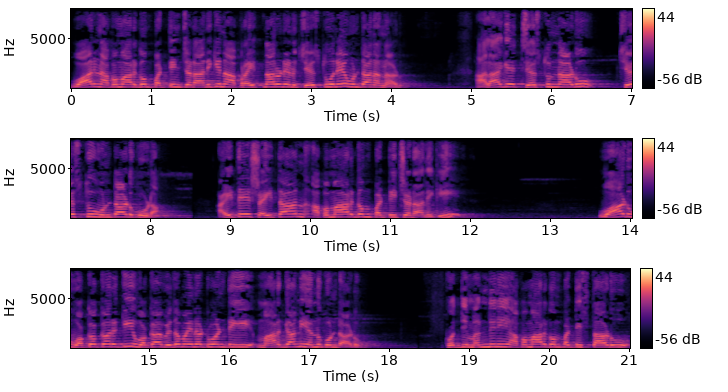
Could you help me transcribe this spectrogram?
వారిని అపమార్గం పట్టించడానికి నా ప్రయత్నాలు నేను చేస్తూనే ఉంటానన్నాడు. అలాగే చేస్తున్నాడు చేస్తూ ఉంటాడు కూడా. అయితే శైతాన్ అపమార్గం పట్టించడానికి వాడు ఒక్కొక్కరికి ఒక విధమైనటువంటి మార్గాన్ని ఎన్నుకుంటాడు. కొద్ది మందిని అపమార్గం పట్టిస్తాడు.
